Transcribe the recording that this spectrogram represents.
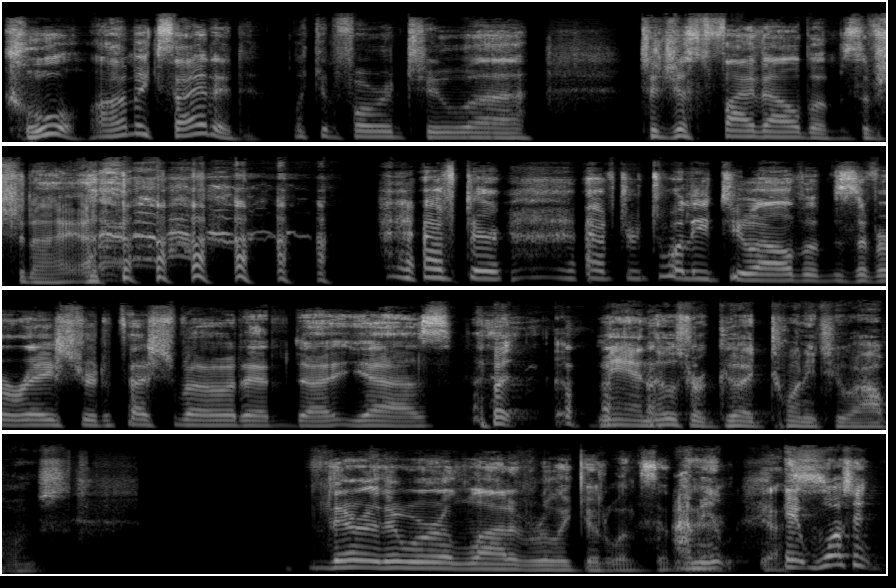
cool. I'm excited. Looking forward to. uh to just five albums of Shania. after after 22 albums of Erasure, Depeche Mode, and uh, Yes. but man, those were good 22 albums. There, there were a lot of really good ones. I mean, yes. it wasn't.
